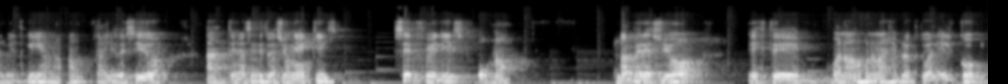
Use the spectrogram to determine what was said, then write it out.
albedrío, ¿no? O sea, yo decido ante una situación X ser feliz o no. Apareció, este, bueno, vamos a poner un ejemplo actual, el COVID.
